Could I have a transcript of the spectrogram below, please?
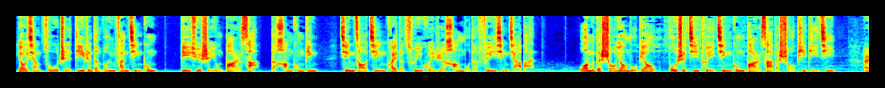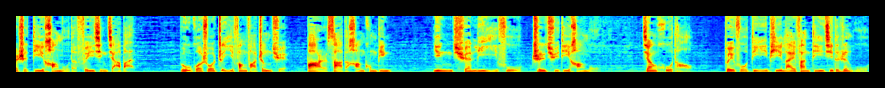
要想阻止敌人的轮番进攻，必须使用巴尔萨的航空兵，尽早尽快地摧毁日航母的飞行甲板。我们的首要目标不是击退进攻巴尔萨的首批敌机，而是敌航母的飞行甲板。如果说这一方法正确，巴尔萨的航空兵应全力以赴直取敌航母，将护岛、对付第一批来犯敌机的任务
